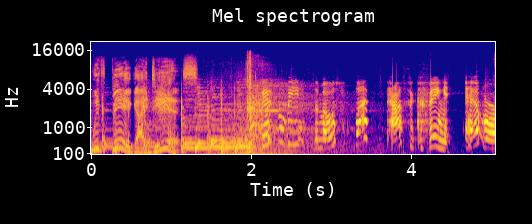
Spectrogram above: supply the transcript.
with big ideas. This will be the most fantastic thing ever.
